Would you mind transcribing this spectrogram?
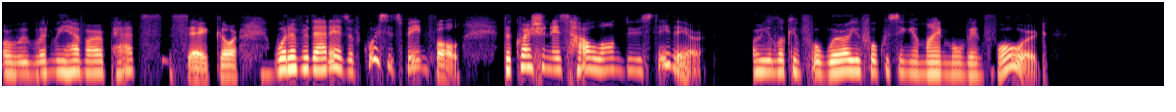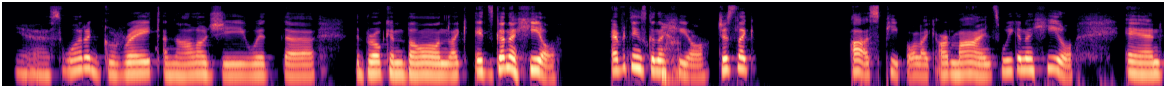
or when we have our pets sick or mm-hmm. whatever that is. Of course, it's painful. The question is, how long do you stay there? Are you looking for where are you focusing your mind moving forward? Yes, what a great analogy with the the broken bone. Like it's gonna heal. Everything's gonna yeah. heal. Just like us people, like our minds, we're gonna heal. And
